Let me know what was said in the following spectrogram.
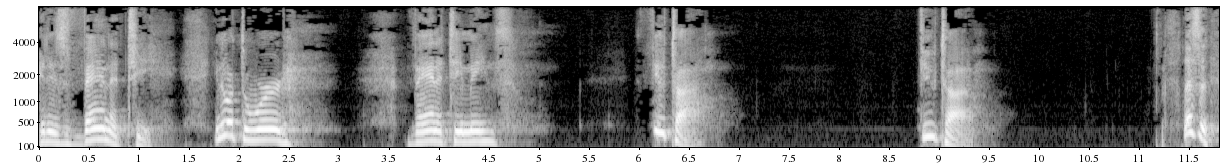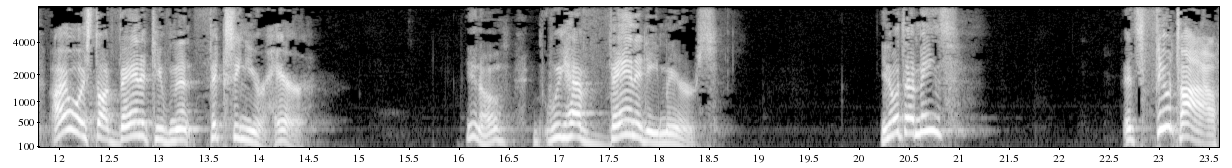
It is vanity. You know what the word vanity means? Futile. Futile. Listen, I always thought vanity meant fixing your hair. You know, we have vanity mirrors. You know what that means? It's futile.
